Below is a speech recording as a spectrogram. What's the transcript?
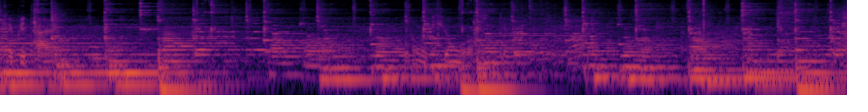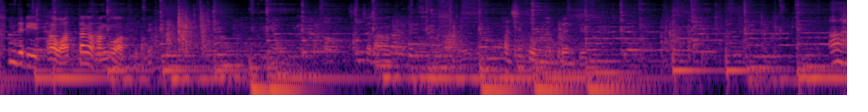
캐피탈. 사람들이 다 왔다가 간 것 같은데. 진짜 나는 팬들이 장난 아니야. 관심도 없는 브랜드. 아.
